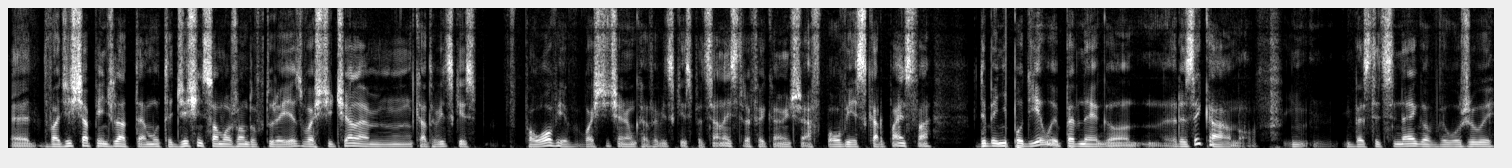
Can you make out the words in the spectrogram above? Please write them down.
e, 25 lat temu te 10 samorządów, które jest właścicielem mm, katowickiej, w połowie właścicielem katowickiej specjalnej strefy ekonomicznej, a w połowie jest Skarb Państwa, gdyby nie podjęły pewnego ryzyka no, in- inwestycyjnego, wyłożyły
